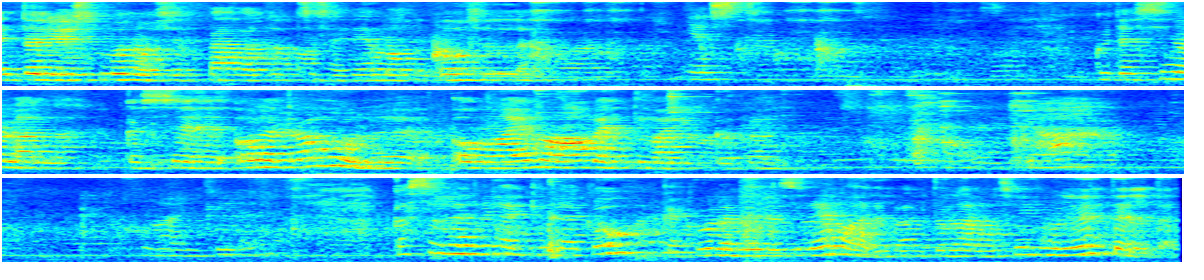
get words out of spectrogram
et oli just mõnus, et päevad otsa said emaga koos olla. just. kuidas sinul, Anna, kas oled rahul oma ema ametivalikuga? jah, olen küll. Kas sa oled millegi üle ka uhke, kuule, meil on siin emadepäev tulemas, võid mulle ütelda,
